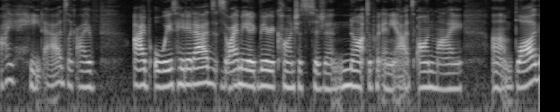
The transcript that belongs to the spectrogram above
I hate ads. Like, I've I've always hated ads, so I made a very conscious decision not to put any ads on my um, blog.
